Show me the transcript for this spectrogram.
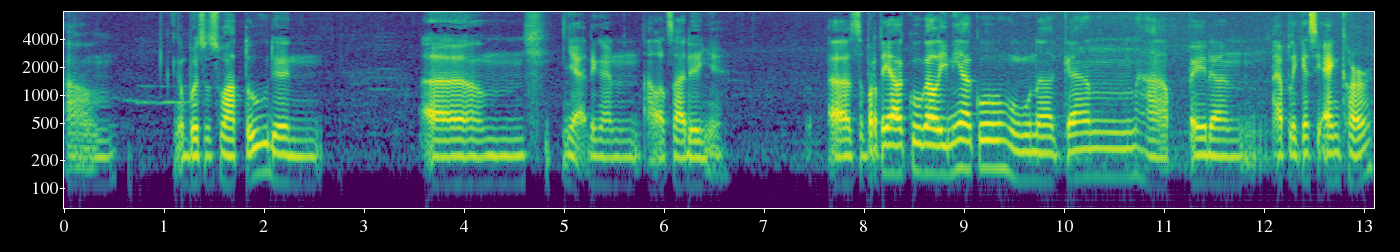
um, ngebuat sesuatu dan um, ya dengan alat seadanya. Uh, seperti aku kali ini aku menggunakan HP dan aplikasi Anchor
